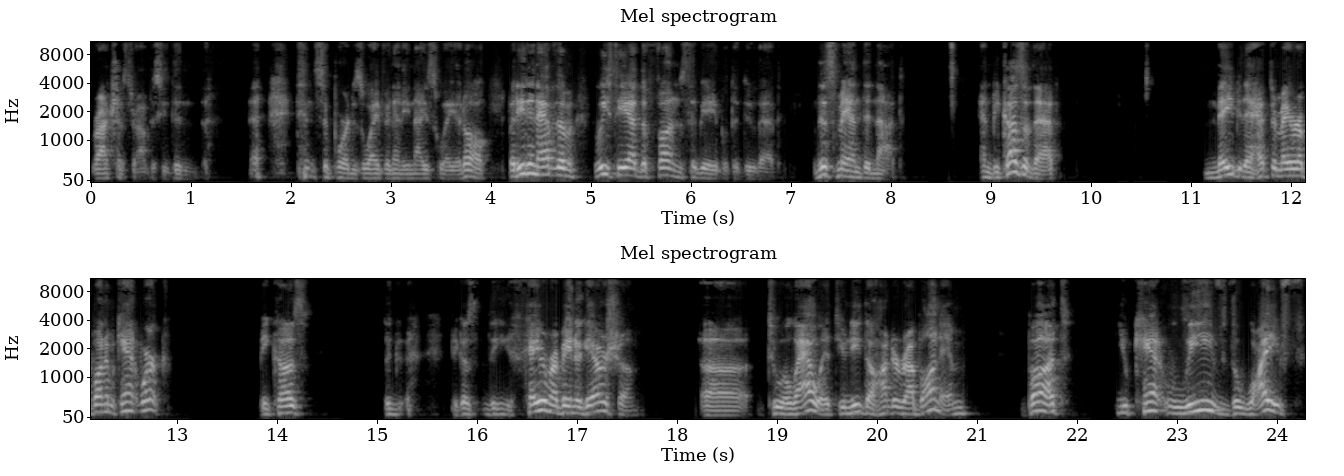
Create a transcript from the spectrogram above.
Rochester obviously didn't didn't support his wife in any nice way at all. But he didn't have them. At least he had the funds to be able to do that. This man did not, and because of that, maybe the Heter Meah Rabbanim can't work because the because the Cherem Rabbeinu Gershom uh, to allow it, you need the hundred Rabbanim, but you can't leave the wife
